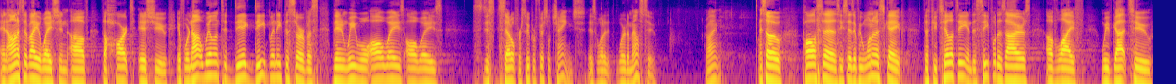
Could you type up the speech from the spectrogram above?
an honest evaluation of the heart issue. If we're not willing to dig deep beneath the surface, then we will always, always just settle for superficial change, is what it, what it amounts to. Right? And so Paul says, he says, if we want to escape the futility and deceitful desires of life, we've got to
